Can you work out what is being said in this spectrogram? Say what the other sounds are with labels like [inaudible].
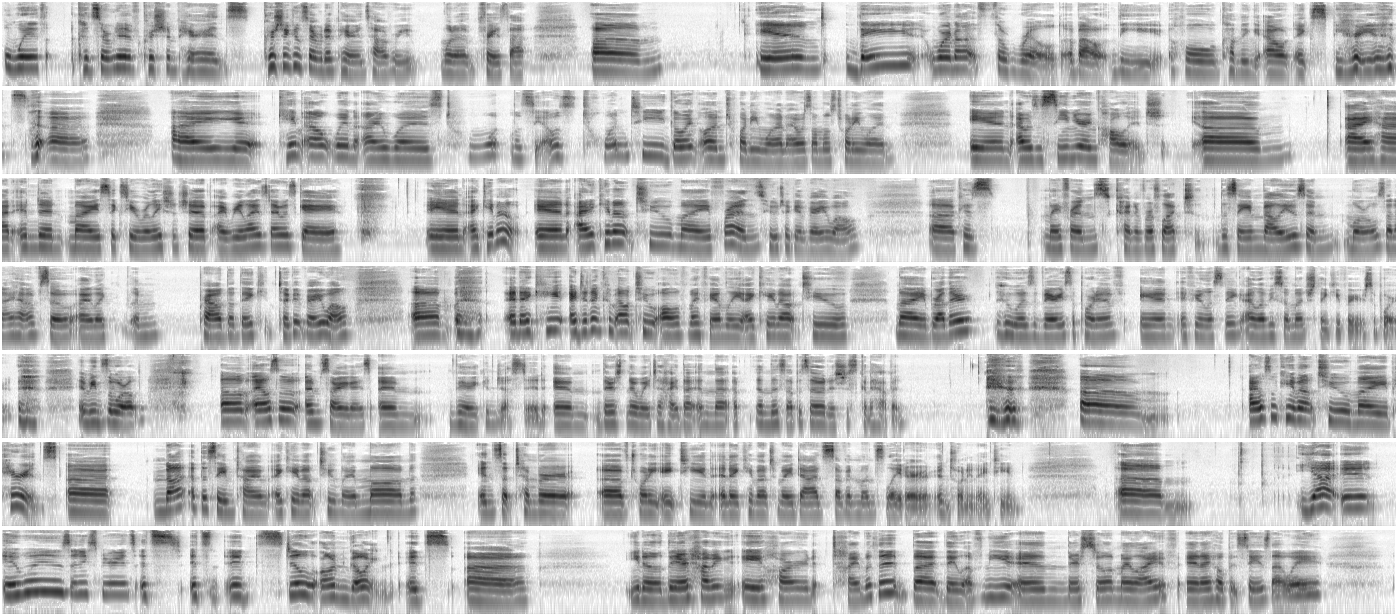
with conservative Christian parents, Christian conservative parents, however you want to phrase that. Um, and they were not thrilled about the whole coming out [laughs] experience. uh, I came out when I was tw- let's see, I was 20 going on 21. I was almost 21. And I was a senior in college. Um I had ended my 6-year relationship. I realized I was gay and I came out. And I came out to my friends who took it very well. Uh cuz my friends kind of reflect the same values and morals that I have. So I like I'm proud that they took it very well. Um, [laughs] and I can't, I didn't come out to all of my family. I came out to my brother, who was very supportive. And if you're listening, I love you so much. Thank you for your support. [laughs] it means the world. Um, I also, I'm sorry, guys. I'm very congested, and there's no way to hide that in that in this episode. It's just gonna happen. [laughs] um, I also came out to my parents. Uh, not at the same time. I came out to my mom in September of 2018 and I came out to my dad 7 months later in 2019. Um yeah, it it was an experience. It's it's it's still ongoing. It's uh you know, they're having a hard time with it, but they love me and they're still in my life and I hope it stays that way.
